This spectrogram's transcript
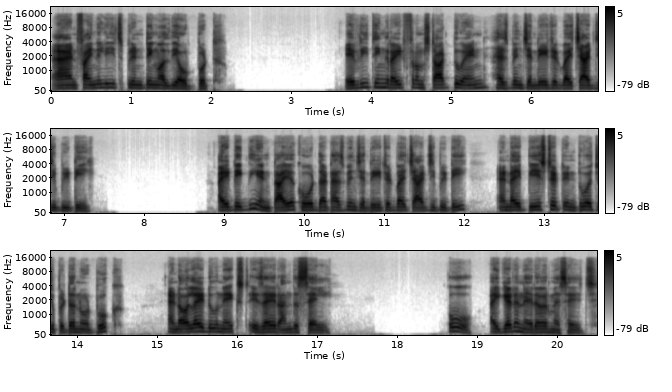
And finally, it's printing all the output. Everything right from start to end has been generated by ChatGPT. I take the entire code that has been generated by ChatGPT and I paste it into a Jupyter notebook. And all I do next is I run the cell. Oh, I get an error message.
